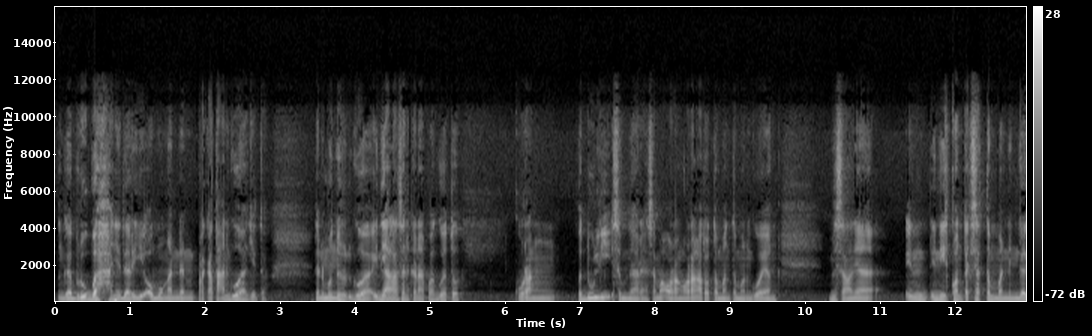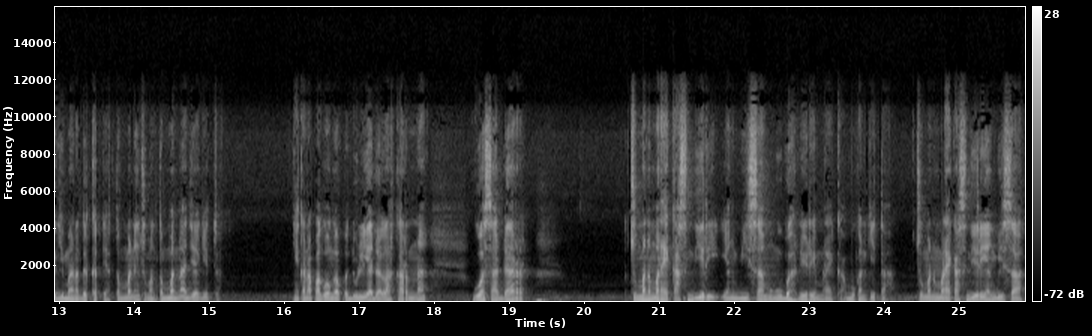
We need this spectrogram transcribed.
nggak berubah hanya dari omongan dan perkataan gue gitu. Dan menurut gue ini alasan kenapa gue tuh kurang peduli sebenarnya sama orang-orang atau teman-teman gue yang misalnya ini ini konteksnya temen yang gak gimana deket ya temen yang cuma temen aja gitu. Ya kenapa gue nggak peduli adalah karena gue sadar cuman mereka sendiri yang bisa mengubah diri mereka bukan kita cuman mereka sendiri yang bisa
